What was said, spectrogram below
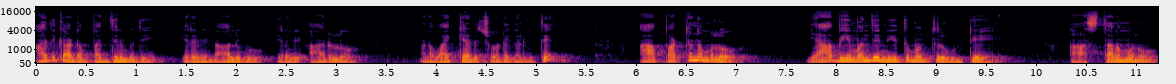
ఆదికాండం పద్దెనిమిది ఇరవై నాలుగు ఇరవై ఆరులో మన వాక్యాన్ని చూడగలిగితే ఆ పట్టణంలో యాభై మంది నీతిమంతులు ఉంటే ఆ స్థలమును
